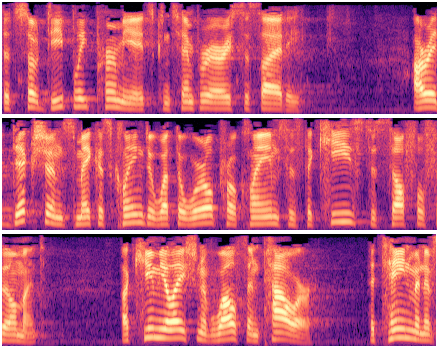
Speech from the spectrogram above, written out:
that so deeply permeates contemporary society. Our addictions make us cling to what the world proclaims as the keys to self fulfillment accumulation of wealth and power, attainment of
